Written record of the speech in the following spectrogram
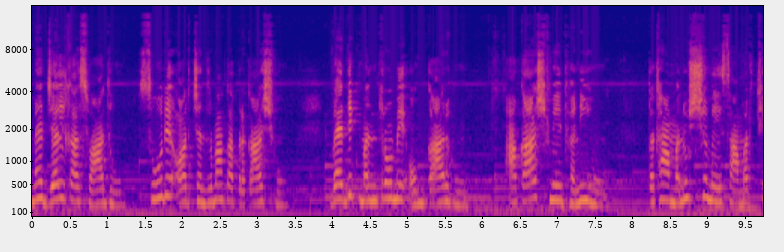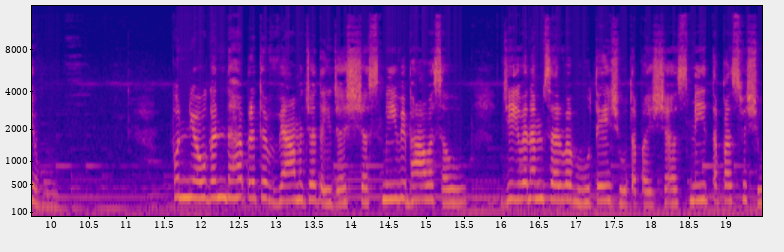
मैं जल का स्वाद हूँ, सूर्य और चंद्रमा का प्रकाश हूँ, वैदिक मंत्रों में ओंकार हूँ, आकाश में ध्वनि हूँ, तथा मनुष्य में सामर्थ्य हूँ। पुण्यो गंध पृथिव्याम च तेजस्मी विभावसौ जीवनम सर्वभूतेषु तपस्मी तपस्विषु।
